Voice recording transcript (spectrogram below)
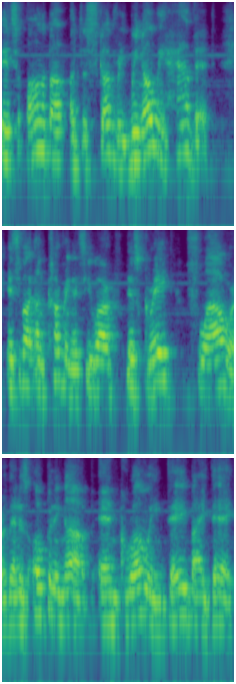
It's all about a discovery. We know we have it It's about uncovering it. You are this great flower that is opening up and growing day by day.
